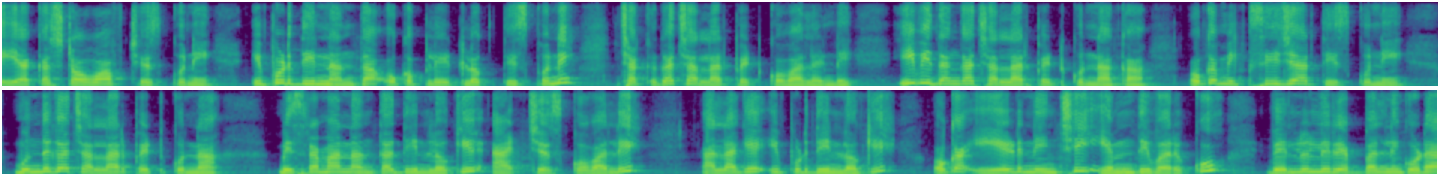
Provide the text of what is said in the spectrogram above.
అయ్యాక స్టవ్ ఆఫ్ చేసుకుని ఇప్పుడు దీన్నంతా ఒక ప్లేట్లోకి తీసుకొని చక్కగా చల్ల చల్లారి పెట్టుకోవాలండి. ఈ విధంగా చల్లారి పెట్టుకున్నాక ఒక మిక్సీ జార్ తీసుకుని ముందుగా చల్లారి పెట్టుకున్న మిశ్రమాన్ని అంతా దీనిలోకి యాడ్ చేసుకోవాలి. అలాగే ఇప్పుడు దీనిలోకి ఒక ఏడు నుంచి ఎనిమిది వరకు వెల్లుల్లి రెబ్బల్ని కూడా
